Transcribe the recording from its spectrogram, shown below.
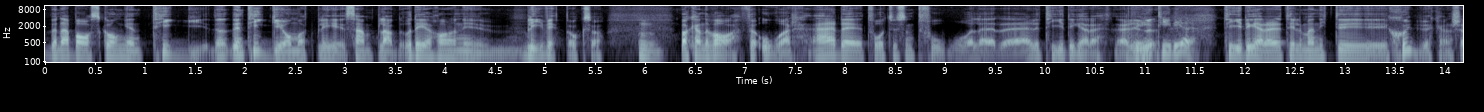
Den där basgången tigg, den, den tigger ju om att bli samplad och det har den ju blivit också. Mm. Vad kan det vara för år? Är det 2002 eller är det tidigare? Är Det är det tidigare. tidigare? Är det till och med 97 kanske?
